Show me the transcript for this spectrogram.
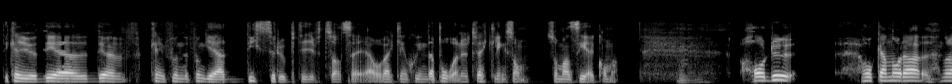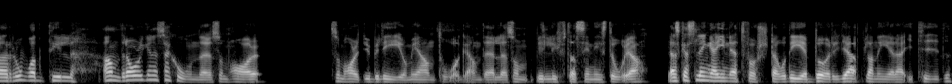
Det kan, ju, det, det kan ju fungera disruptivt så att säga och verkligen skynda på en utveckling som, som man ser komma. Mm. Har du Håkan, några, några råd till andra organisationer som har, som har ett jubileum i antågande eller som vill lyfta sin historia? Jag ska slänga in ett första och det är börja planera i tid.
